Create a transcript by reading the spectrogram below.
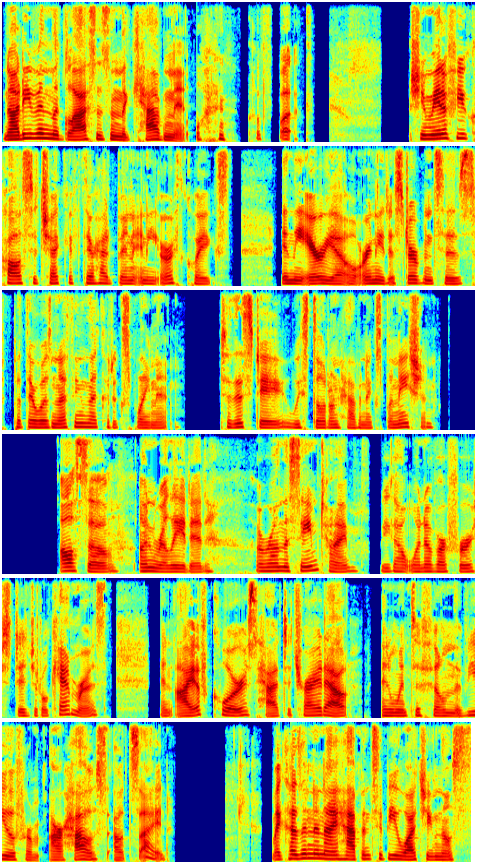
Not even the glasses in the cabinet. What the fuck? She made a few calls to check if there had been any earthquakes in the area or any disturbances, but there was nothing that could explain it. To this day, we still don't have an explanation. Also, unrelated, around the same time, we got one of our first digital cameras, and I, of course, had to try it out and went to film the view from our house outside. My cousin and I happened to be watching those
